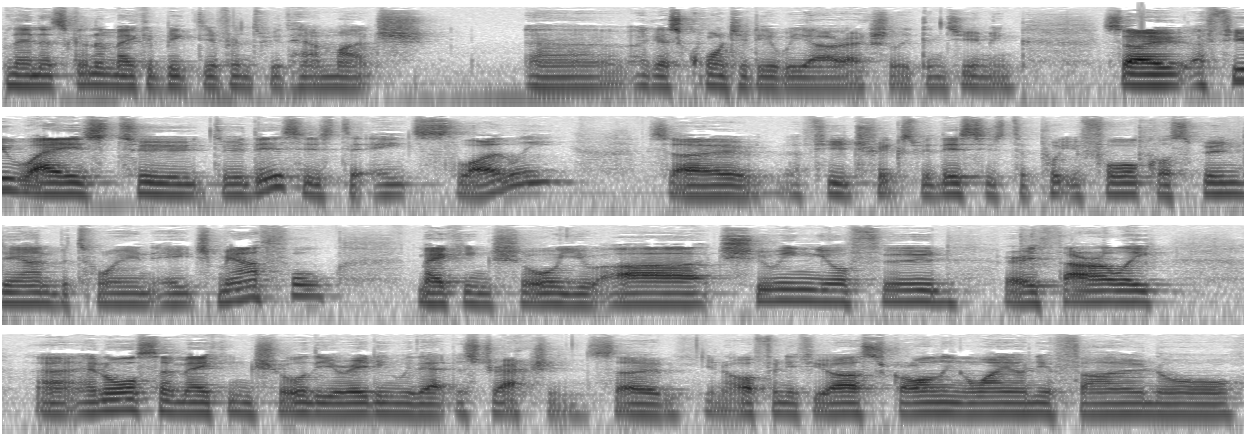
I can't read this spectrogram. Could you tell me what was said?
then it's going to make a big difference with how much uh, I guess, quantity we are actually consuming. So, a few ways to do this is to eat slowly. So, a few tricks with this is to put your fork or spoon down between each mouthful, making sure you are chewing your food very thoroughly. Uh, and also making sure that you're eating without distraction. So, you know, often if you are scrolling away on your phone or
